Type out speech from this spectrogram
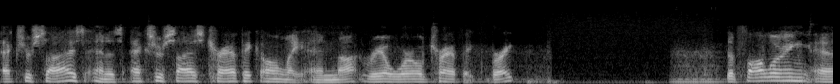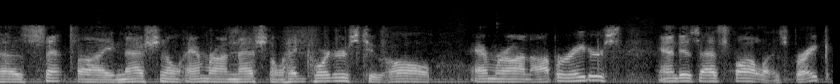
exercise and is exercise traffic only and not real world traffic. Break. The following is sent by National Amron National Headquarters to all Amron operators and is as follows. Break.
